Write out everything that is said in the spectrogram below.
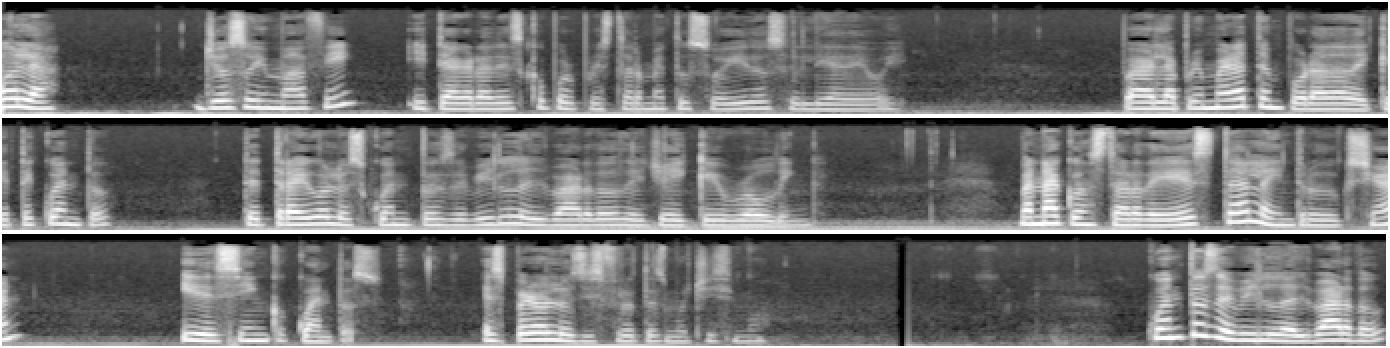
Hola, yo soy Mafi y te agradezco por prestarme tus oídos el día de hoy. Para la primera temporada de ¿Qué te cuento? te traigo los cuentos de Bill el Bardo de J.K. Rowling. Van a constar de esta, la introducción, y de cinco cuentos. Espero los disfrutes muchísimo. Cuentos de Bill el Bardo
